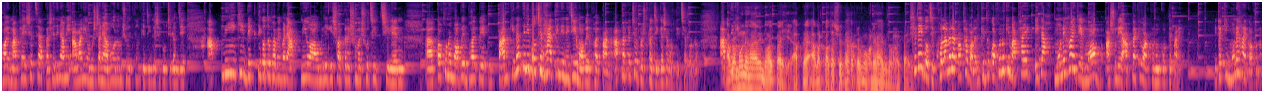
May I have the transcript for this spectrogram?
ভয় মাথায় এসেছে আপনার? সেদিন আমি আমারই অনুষ্ঠানে আবু আলম শহীদ খানকে জিজ্ঞাসা করছিলাম যে আপনি কি ব্যক্তিগতভাবে মানে আপনিও আওয়ামী লীগের সরকারের সময় সচিব ছিলেন কখনো মবের ভয় পান কিনা? তিনি বলছেন হ্যাঁ তিনি নিজেই মবের ভয় পান। আপনার কাছে ওই প্রশ্নটা জিজ্ঞাসা করতে ইচ্ছা করল। আপনি আপনার মনে হয় আমি ভয় পাই। আপনার আমার কথা শুনে আপনার মনে হয় আমি ভয় পাই। সেটাই বলছি খোলামেলা কথা বলেন। কিন্তু কখনো কি মাথায় এটা মনে হয় যে মব আসলে আপনাকেও আক্রমণ করতে পারে? এটা কি মনে হয় কখনো?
